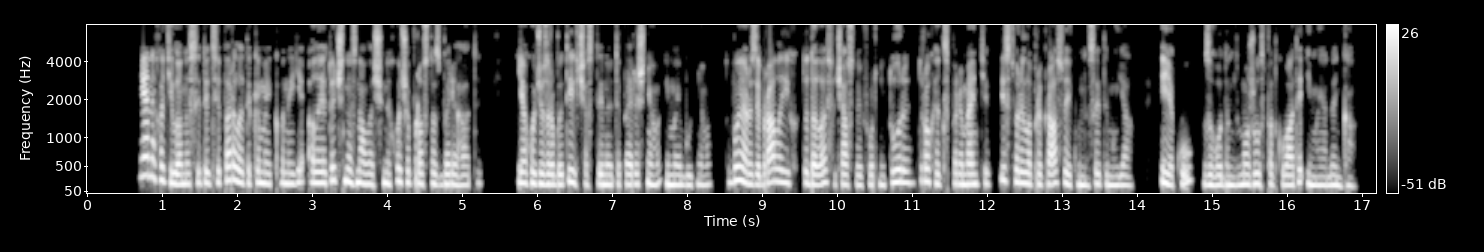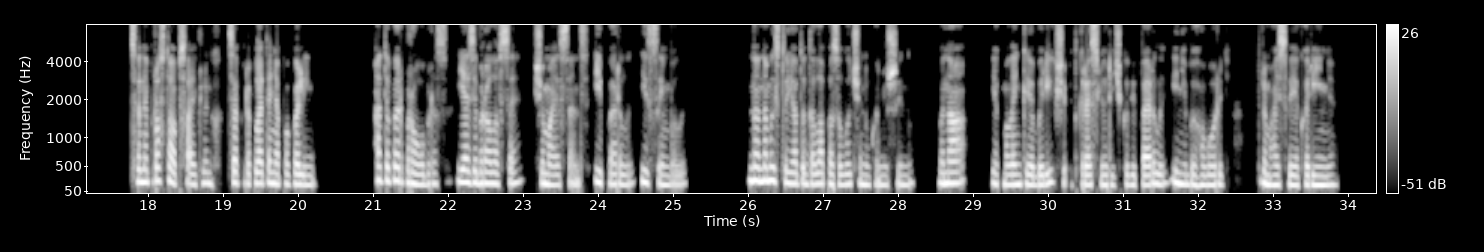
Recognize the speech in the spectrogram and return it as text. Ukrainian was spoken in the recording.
Я не хотіла носити ці перли такими, як вони є, але я точно знала, що не хочу просто зберігати. Я хочу зробити їх частиною теперішнього і майбутнього. Тому я розібрала їх, додала сучасної фурнітури, трохи експериментів і створила прикрасу, яку носитиму я, і яку згодом зможу успадкувати і моя донька. Це не просто апсайклінг, це переплетення поколінь. А тепер про образ. Я зібрала все, що має сенс, і перли, і символи. На намисто я додала позолочену конюшину. Вона, як маленький оберіг, що підкреслює річкові перли і ніби говорить тримай своє коріння.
